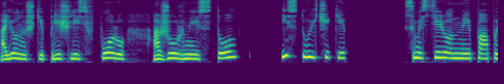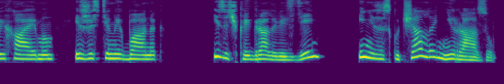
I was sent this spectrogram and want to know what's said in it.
Аленушке пришлись в пору ажурный стол и стульчики, смастеренные папой Хаимом из жестяных банок. Изочка играла весь день и не заскучала ни разу.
